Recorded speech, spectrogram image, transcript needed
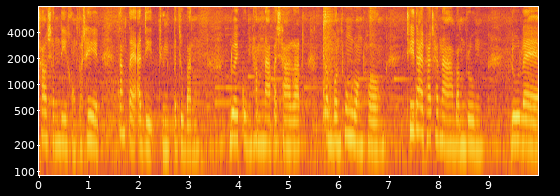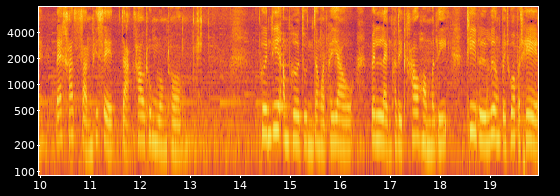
ข้าวชั้นดีของประเทศ ตั้งแต่อดีตถึงปัจจุบัน โดยกลุ่มทำนาประชารัฐ ตำบลทุ่งรวงทอง ที่ได้พัฒนาบำรุง ดูแลและคัดสรรพิเศษจากข้าวทุ่งรวงทอง พื้นที่อำเภอจุนจังหวัดพะเยา เป็นแหล่งผลิตข้าวหอมมะลิที่ลือเรื่องไปทั่วประเทศ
